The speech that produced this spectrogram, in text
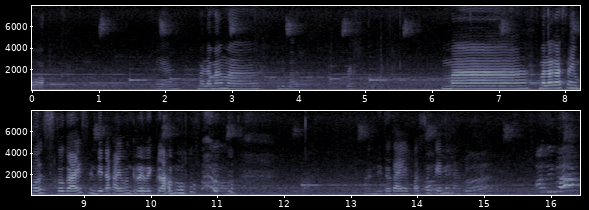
Walk. Ayan. Malamang ma... Di ba? Fresh ko. ma... Malakas na yung boses ko guys. Hindi na kayo magre-reklamo. Dito tayo. Pasukin na natin. Ah, di ba?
